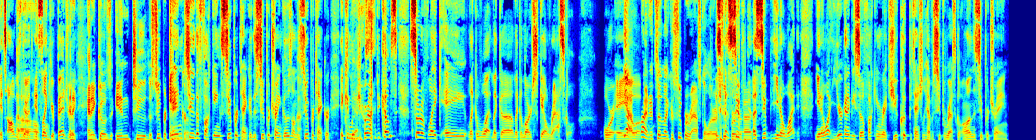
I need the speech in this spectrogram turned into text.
It's always there. Oh. It's like your bedroom, and it, and it, goes into the super tanker. Into the fucking super tanker. The super train goes on the uh, super tanker. It can move yes. you around. It becomes sort of like a like a what like a like a large scale rascal or a yeah, uh, right. It's a, like a super rascal or a super, a super, uh, a super. You know what? You know what? You're going to be so fucking rich. You could potentially have a super rascal on the super train,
